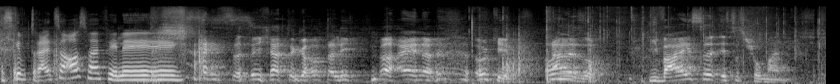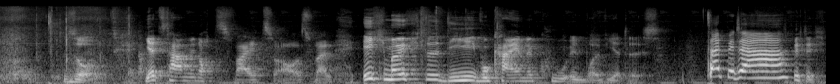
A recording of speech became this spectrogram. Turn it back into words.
Es gibt drei zur Auswahl, Felix. Scheiße, ich hatte gehofft, da liegt nur eine. Okay, also, die weiße ist es schon mal nicht. So, jetzt haben wir noch zwei zur Auswahl. Ich möchte die, wo keine Kuh involviert ist. Zeit bitte. Richtig.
